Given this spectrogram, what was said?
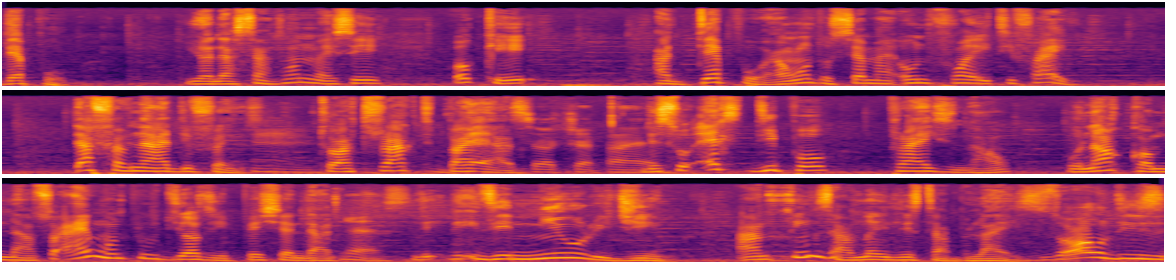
depot, you understand? One might say, okay, at depot, I want to sell my own 485. That naira difference to attract buyers. to buyers. The- So ex depot price now will now come down. So I want people to just be patient that Yes. the- the- it's a new regime and things are not really stabilized. So all these,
